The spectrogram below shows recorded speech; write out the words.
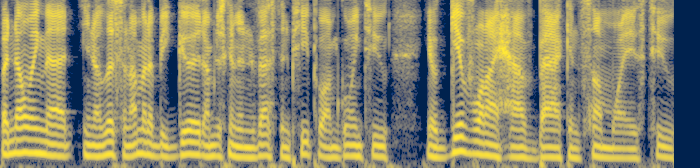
but knowing that you know listen i'm going to be good. I'm just going to invest in people. I'm going to you know give what i have back in some ways to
